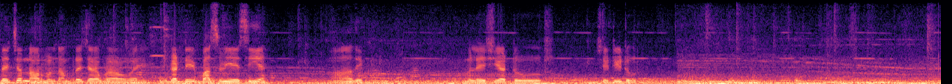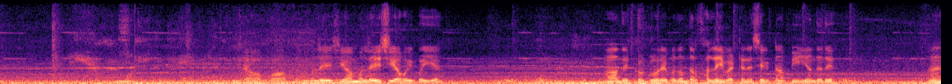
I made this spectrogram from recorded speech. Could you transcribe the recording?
temperature normal temperature ਆ ਭਰਾਵਾ ਇਹ। ਗੱਡੀ, ਬੱਸ ਵੀ ਏਸੀ ਹੈ ਆਹ ਦੇਖੋ। Malaysia tour city tour Malaysia Malaysia ਹੋਈ ਪਈ ਹੈ ਆਹ ਦੇਖੋ, ਗੋਰੇ ਬਦੰਦਰ ਥੱਲੇ ਹੀ ਬੈਠੇ ਨੇ ਸਿਗਟਾਂ ਪੀ ਜਾਂਦੇ ਦੇਖੋ। ਹੈ?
